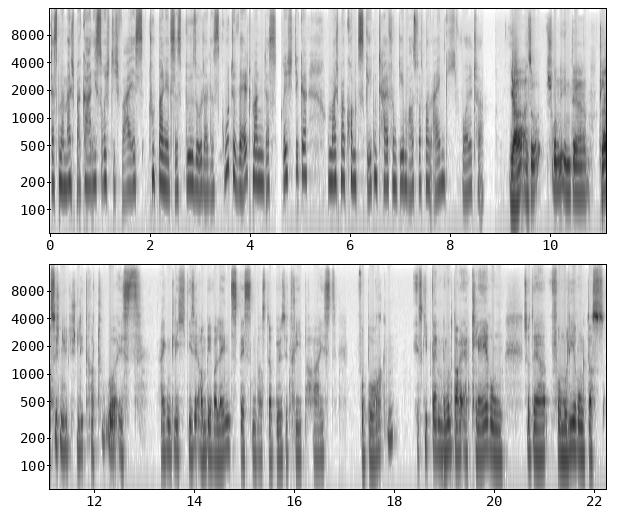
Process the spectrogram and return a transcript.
dass man manchmal gar nicht so richtig weiß, tut man jetzt das Böse oder das Gute, wählt man das Richtige und manchmal kommt das Gegenteil von dem raus, was man eigentlich wollte. Ja, also schon in der klassischen jüdischen Literatur ist eigentlich diese Ambivalenz dessen, was der böse Trieb heißt, verborgen. Es gibt eine wunderbare Erklärung zu der Formulierung, dass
